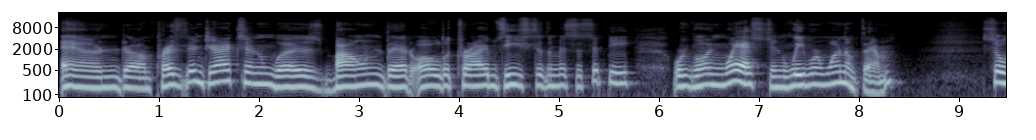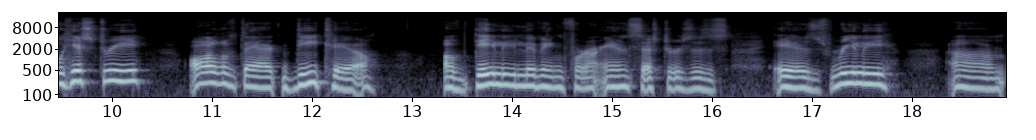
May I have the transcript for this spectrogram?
And uh, President Jackson was bound that all the tribes east of the Mississippi were going west, and we were one of them. So history all of that detail of daily living for our ancestors is is really um,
